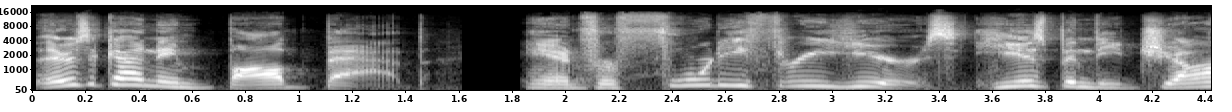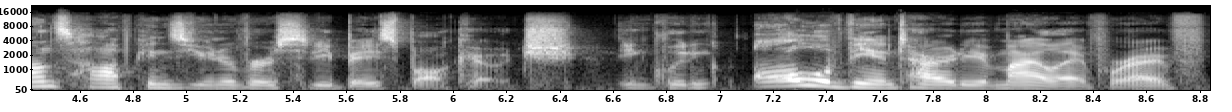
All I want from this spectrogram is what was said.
there's a guy named Bob Babb. And for 43 years, he has been the Johns Hopkins University baseball coach, including all of the entirety of my life where I've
